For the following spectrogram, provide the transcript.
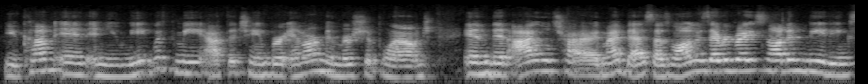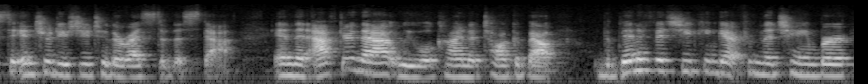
You come in and you meet with me at the chamber in our membership lounge, and then I will try my best, as long as everybody's not in meetings, to introduce you to the rest of the staff. And then after that, we will kind of talk about the benefits you can get from the chamber,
